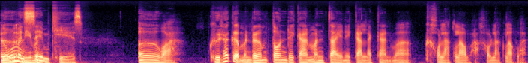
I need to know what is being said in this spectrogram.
เออแล้วว่ามันอันนี้มันเซมเคสเออว่ะ คือถ้าเกิดมันเริ่มต้นด้วยการมั่นใจในกันและกันว่าเขารักเราอะเขารักเราอะ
